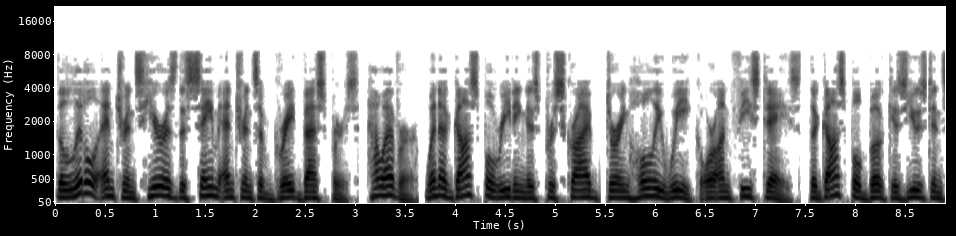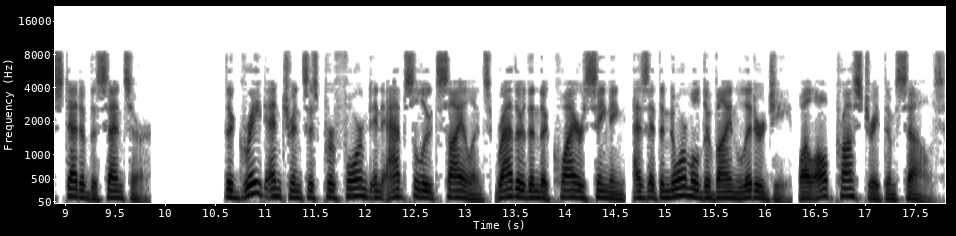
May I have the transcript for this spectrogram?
The little entrance here is the same entrance of Great Vespers, however, when a Gospel reading is prescribed during Holy Week or on feast days, the Gospel book is used instead of the censer. The great entrance is performed in absolute silence rather than the choir singing, as at the normal divine liturgy, while all prostrate themselves.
